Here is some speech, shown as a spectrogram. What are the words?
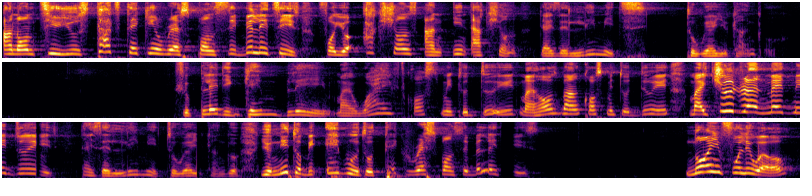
And until you start taking responsibilities for your actions and inaction, there is a limit to where you can go. If you play the game blame, my wife caused me to do it, my husband caused me to do it, my children made me do it, there is a limit to where you can go. You need to be able to take responsibilities, knowing fully well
